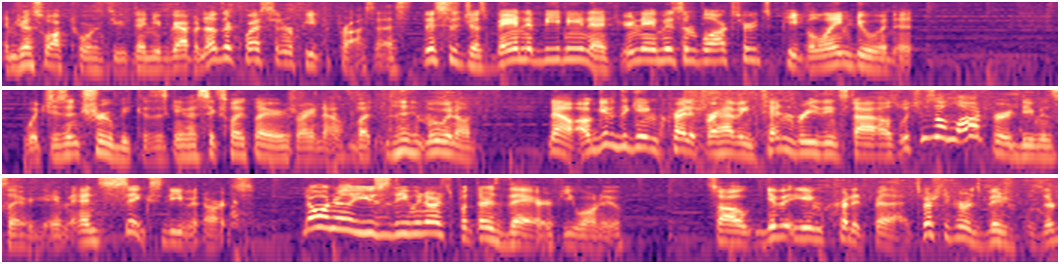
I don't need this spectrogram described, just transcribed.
and just walk towards you. Then you grab another quest and repeat the process. This is just bandit beating, and if your name isn't Bloxfruits, people ain't doing it which isn't true because this game has six play players right now, but moving on. Now, I'll give the game credit for having 10 breathing styles, which is a lot for a Demon Slayer game, and 6 Demon Arts. No one really uses Demon Arts, but they're there if you want to. So I'll give it game credit for that, especially for its visuals. They're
